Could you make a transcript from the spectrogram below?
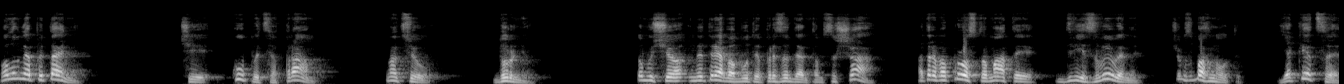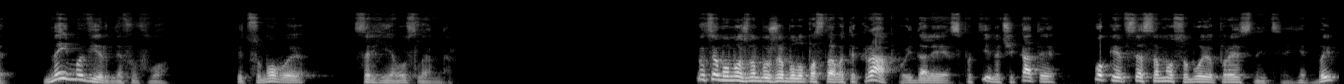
головне питання, чи купиться Трамп на цю дурню? Тому що не треба бути президентом США, а треба просто мати дві звивини, щоб збагнути, яке це неймовірне фуфло, підсумовує Сергій Ауслендер. На цьому можна б уже було поставити крапку і далі спокійно чекати, поки все само собою проясниться. Якби,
